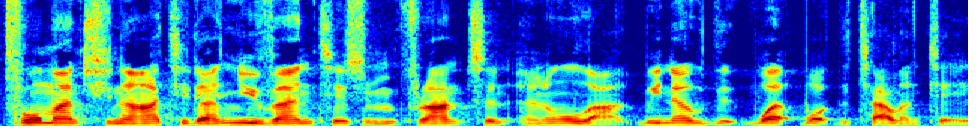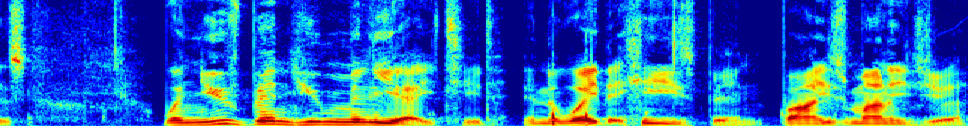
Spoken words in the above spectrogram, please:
for Manchester United and Juventus and France and, and all that. We know that what what the talent is. When you've been humiliated in the way that he's been by his manager,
